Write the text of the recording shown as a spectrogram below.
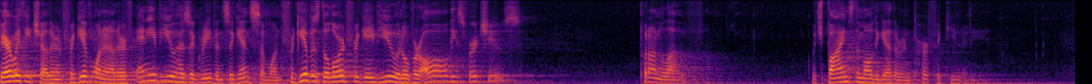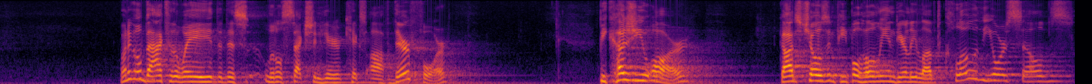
Bear with each other and forgive one another. If any of you has a grievance against someone, forgive as the Lord forgave you. And over all these virtues, put on love, which binds them all together in perfect unity. I want to go back to the way that this little section here kicks off. Therefore, because you are God's chosen people, holy and dearly loved, clothe yourselves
